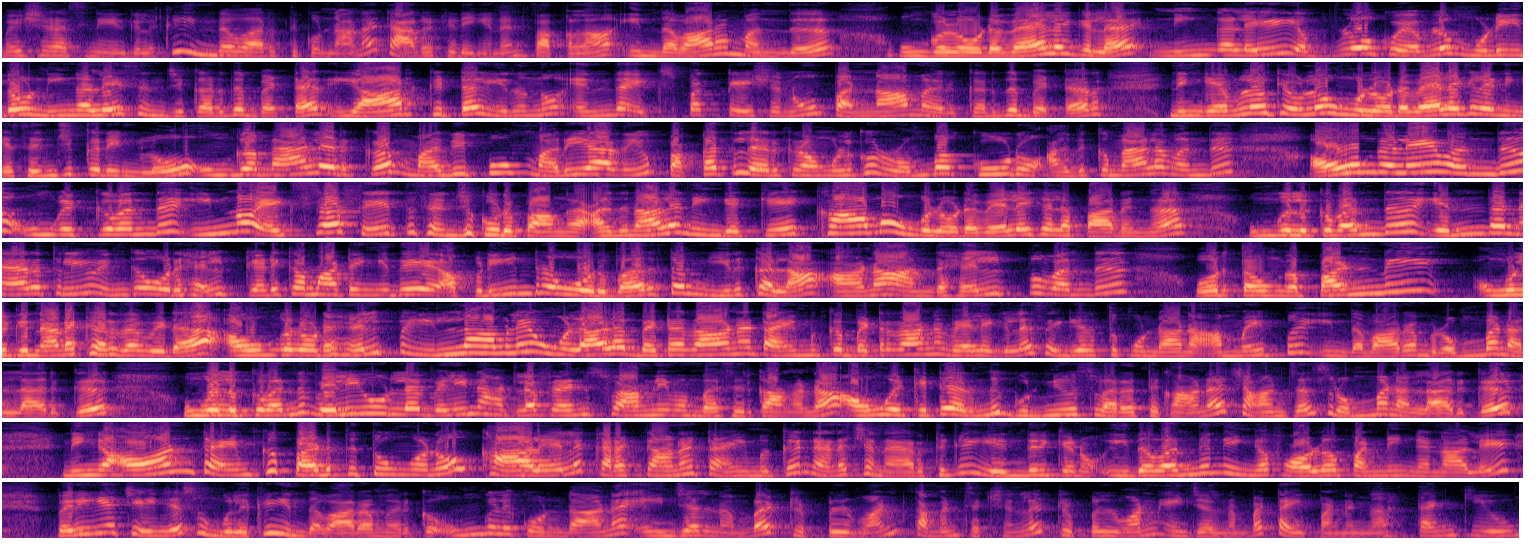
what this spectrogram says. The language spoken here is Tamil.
மேஷராசினியர்களுக்கு இந்த வாரத்துக்கு உண்டான டேரட் ரீடிங் என்னன்னு பார்க்கலாம். இந்த வாரம் வந்து உங்களோட வேலைகளை நீங்களே எவ்வளோக்கு எவ்வளோ முடியுதோ நீங்களே செஞ்சுக்கிறது பெட்டர் யார்கிட்ட இருந்தும் எந்த எக்ஸ்பெக்டேஷனும் பண்ணாமல் இருக்கிறது பெட்டர் நீங்கள் எவ்வளோக்கு எவ்வளோ உங்களோட வேலைகளை நீங்கள் செஞ்சுக்கிறீங்களோ உங்கள் மேலே இருக்க மதிப்பும் மரியாதையும் பக்கத்தில் இருக்கிறவங்களுக்கும் ரொம்ப கூடும். அதுக்கு மேலே வந்து அவங்களே வந்து உங்களுக்கு வந்து இன்னும் எக்ஸ்ட்ரா சேர்த்து செஞ்சு கொடுப்பாங்க. அதனால நீங்கள் கேட்காம உங்களோட வேலைகளை பாருங்கள் உங்களுக்கு வந்து எந்த நேரத்துலையும் இங்க ஒரு ஹெல்ப் கிடைக்க மாட்டேங்குதே அப்படின்ற ஒரு வருத்தம் இருக்கலாம். ஆனா அந்த ஹெல்ப் வந்து ஒருத்தவங்க பண்ணி உங்களுக்கு நடக்கிறத விட அவங்களோட ஹெல்ப் இல்லாமலே உங்களால் பெட்டரான டைமுக்கு பெட்டரான வேலைகளை செய்கிறதுக்கு உண்டான அமைப்பு இந்த வாரம் ரொம்ப நல்லா இருக்கு. உங்களுக்கு வந்து வெளியூரில் வெளிநாட்டில் ஃப்ரெண்ட்ஸ் ஃபேமிலி மெம்பர்ஸ் இருக்காங்கன்னா அவங்க கிட்ட இருந்து குட் நியூஸ் வரதுக்கான சான்சஸ் ரொம்ப நல்லா இருக்கு. நீங்கள் ஆன் டைம்க்கு படுத்து தூங்கணும். காலையில் கரெக்டான டைமுக்கு நினச்ச நேரத்துக்கு எந்திரிக்கணும். இதை வந்து நீங்கள் ஃபாலோ பண்ணீங்கனாலே பெரிய சேஞ்சஸ் உங்களுக்கு இந்த வாரம் இருக்கு. உங்களுக்கு உண்டான angel number triple one comment செக்ஷனில் triple one angel number type பண்ணுங்க தேங்க்யூ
